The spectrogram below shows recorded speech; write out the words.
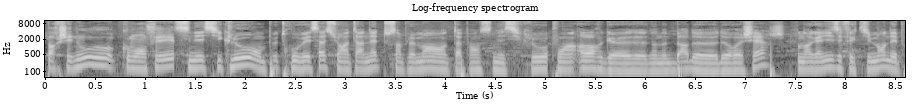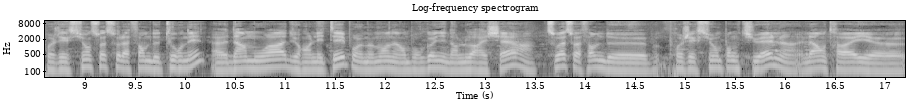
par chez nous Comment on fait Cinécyclo, on peut trouver ça sur internet tout simplement en tapant cinécyclo.org euh, dans notre barre de, recherche. On organise effectivement des projections soit sous la forme de tournée euh, d'un mois durant l'été, pour le moment on est en Bourgogne et dans le Loir-et-Cher, soit sous la forme de projections ponctuelles. Là on travaille euh,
